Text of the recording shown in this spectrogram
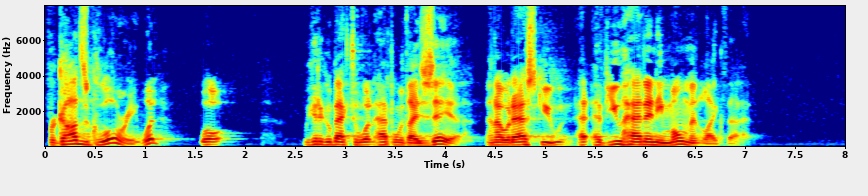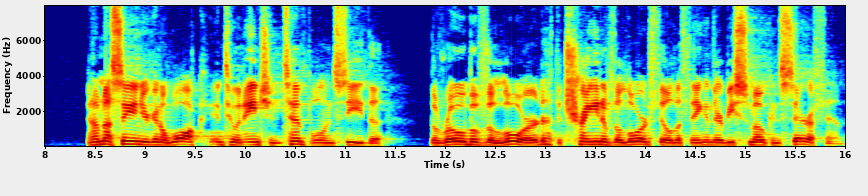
for God's glory? What? Well, we got to go back to what happened with Isaiah. And I would ask you, have you had any moment like that? And I'm not saying you're going to walk into an ancient temple and see the the robe of the Lord, the train of the Lord fill the thing, and there be smoke and seraphim.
